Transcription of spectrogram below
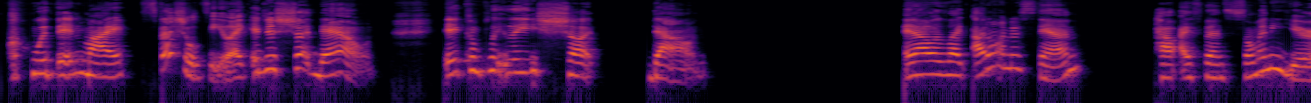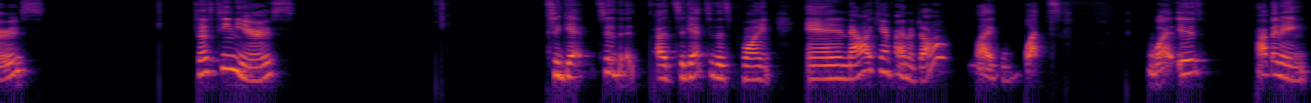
within my specialty. Like it just shut down. It completely shut down. And I was like, I don't understand how I spent so many years, 15 years, to get to the, uh, to get to this point and now I can't find a job? Like what? What is happening?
